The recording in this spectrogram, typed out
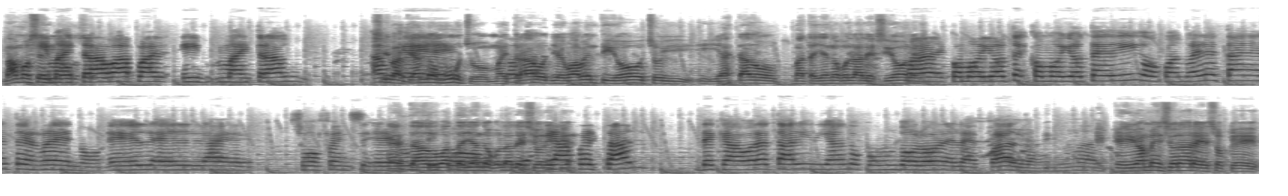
Vamos y Maitrao va para y Maitrao Sí, bateando mucho. Maestrao llegó a 28 y, ha estado batallando con las lesiones. Como yo te, como yo te digo, cuando él está en el terreno, él, él, eh, su ofensiva. Ha estado batallando con las lesiones. Y a pesar de que ahora está lidiando con un dolor en la espalda. Que iba a mencionar eso, que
